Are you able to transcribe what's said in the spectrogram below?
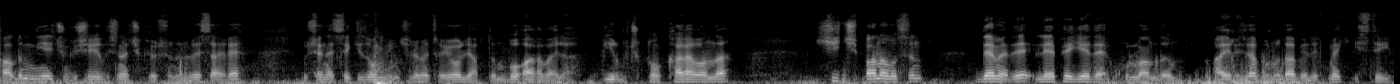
kaldım. Niye? Çünkü şehir dışına çıkıyorsunuz vesaire. Bu sene 8-10 bin kilometre yol yaptım bu arabayla. 1.5 ton karavanla. Hiç bana mısın demedi. LPG'de kullandığım ayrıca bunu da belirtmek isteyeyim.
